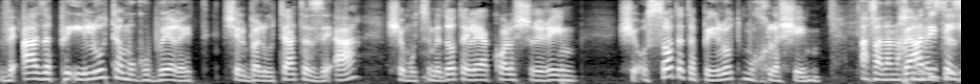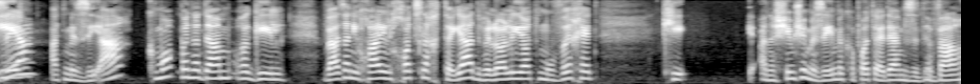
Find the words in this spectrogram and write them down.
ואז הפעילות המוגברת של בלוטת הזיעה, שמוצמדות אליה כל השרירים שעושות את הפעילות, מוחלשים. אבל אנחנו מזיעים... ואז היא תזיע, את מזיעה כמו בן אדם רגיל. ואז אני יכולה ללחוץ לך את היד ולא להיות מובכת, כי אנשים שמזיעים בכפות הידיים זה דבר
